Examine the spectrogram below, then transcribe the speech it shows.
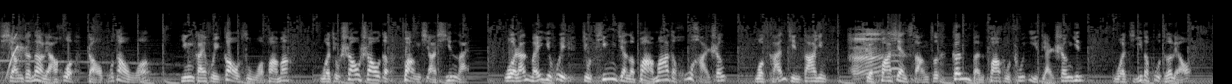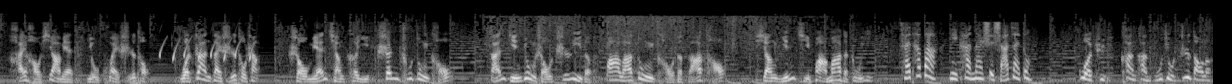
想着那俩货找不到我，应该会告诉我爸妈，我就稍稍的放下心来。果然没一会就听见了爸妈的呼喊声，我赶紧答应，却发现嗓子根本发不出一点声音，我急得不得了。还好下面有块石头，我站在石头上，手勉强可以伸出洞口，赶紧用手吃力的扒拉洞口的杂草，想引起爸妈的注意。才他爸，你看那是啥在动？过去看看不就知道了。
